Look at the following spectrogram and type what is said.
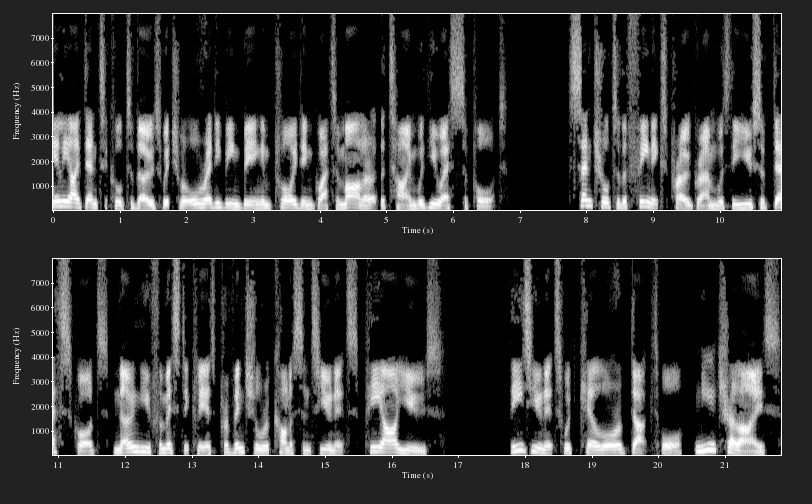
nearly identical to those which were already been being employed in Guatemala at the time with U.S. support. Central to the Phoenix program was the use of death squads, known euphemistically as Provincial Reconnaissance Units PRUs. These units would kill or abduct, or neutralize,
